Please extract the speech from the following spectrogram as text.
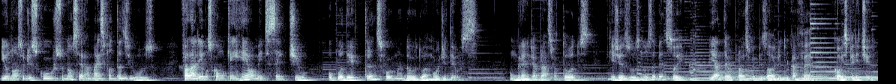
e o nosso discurso não será mais fantasioso. Falaremos como quem realmente sentiu o poder transformador do amor de Deus. Um grande abraço a todos, que Jesus nos abençoe e até o próximo episódio do Café com Espiritismo.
